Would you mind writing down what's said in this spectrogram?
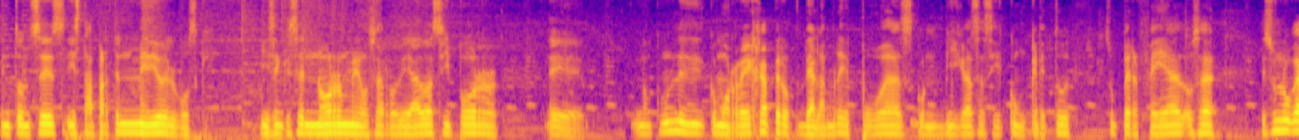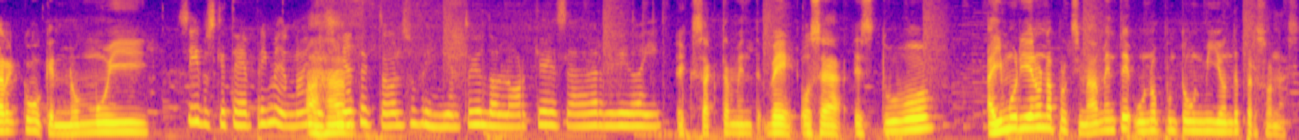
Entonces, y está aparte en medio del bosque. Dicen que es enorme, o sea, rodeado así por, eh, no, ¿cómo le di- Como reja, pero de alambre de púas, con vigas así de concreto, súper feas. O sea, es un lugar como que no muy... Sí, pues que te deprime, ¿no? Ajá. Imagínate todo el sufrimiento y el dolor que se ha de haber vivido ahí. Exactamente. Ve, o sea, estuvo... Ahí murieron aproximadamente 1.1 millón de personas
